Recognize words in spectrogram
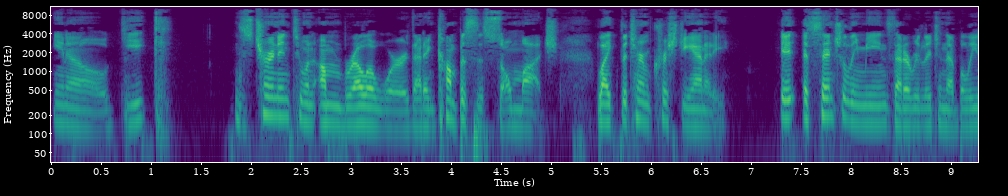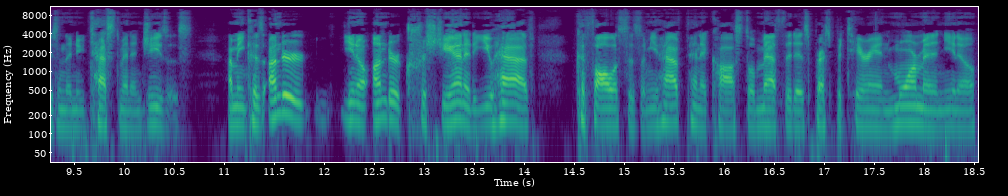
you know, geek is turned into an umbrella word that encompasses so much. Like the term Christianity. It essentially means that a religion that believes in the New Testament and Jesus. I mean, cause under, you know, under Christianity, you have Catholicism, you have Pentecostal, Methodist, Presbyterian, Mormon, you know,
